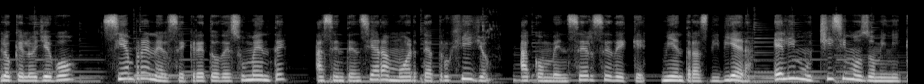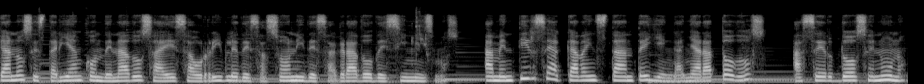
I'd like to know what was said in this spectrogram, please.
lo que lo llevó, siempre en el secreto de su mente, a sentenciar a muerte a Trujillo, a convencerse de que, mientras viviera, él y muchísimos dominicanos estarían condenados a esa horrible desazón y desagrado de sí mismos, a mentirse a cada instante y engañar a todos, hacer dos en uno,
